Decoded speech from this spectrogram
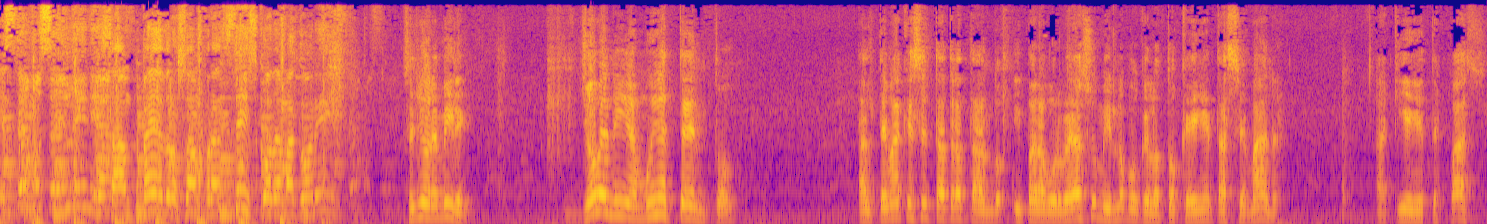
estamos en línea. San Pedro, San Francisco de Macorís. Señores, miren, yo venía muy atento al tema que se está tratando y para volver a asumirlo porque lo toqué en esta semana, aquí en este espacio.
